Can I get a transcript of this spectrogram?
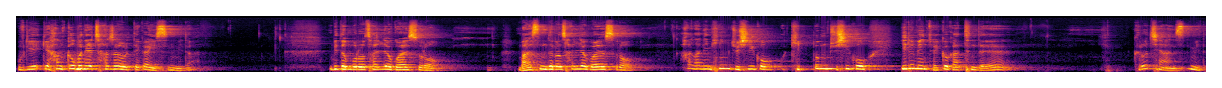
우리에게 한꺼번에 찾아올 때가 있습니다. 믿음으로 살려고 할수록, 말씀대로 살려고 할수록, 하나님 힘 주시고, 기쁨 주시고, 이러면 될 것 같은데, 그렇지 않습니다.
